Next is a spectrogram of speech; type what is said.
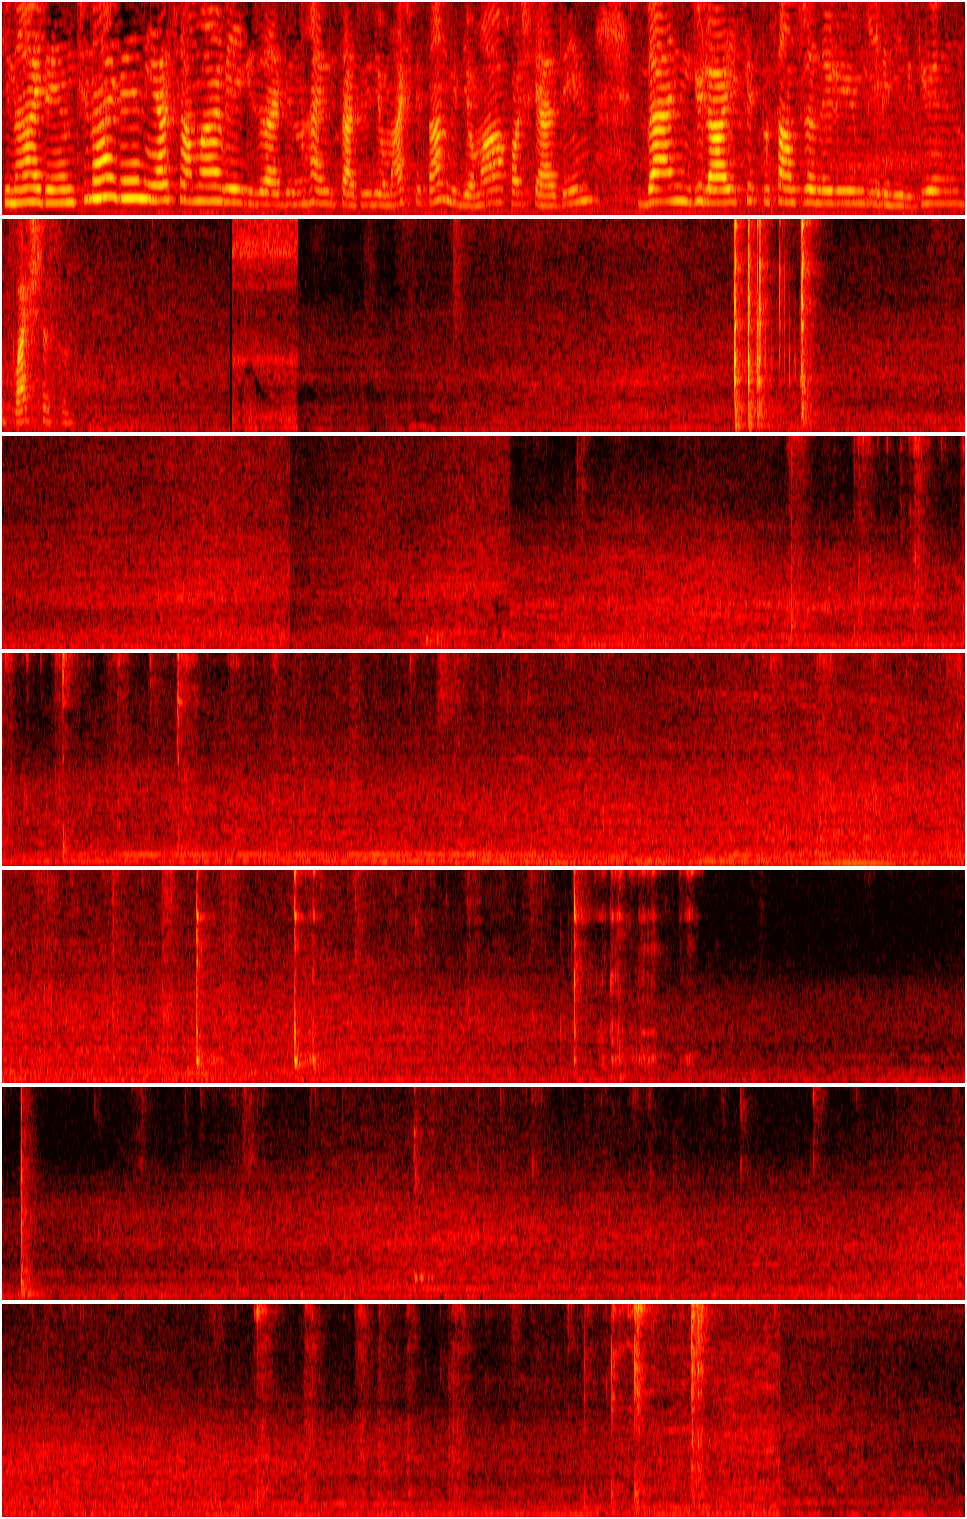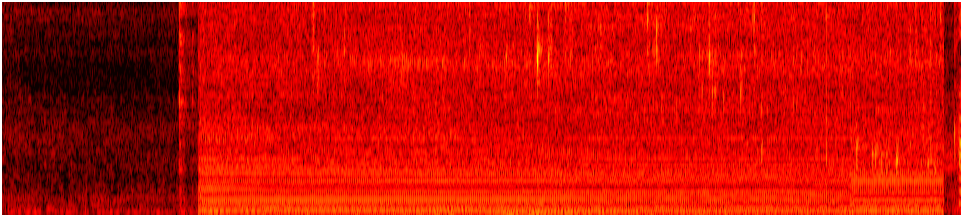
Günaydın, tünaydın, iyi akşamlar ve iyi günün hangi saat videomu açtıysan videoma hoş geldin. Ben Gülay, fitness antrenörüyüm. Yeni bir gün başlasın.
